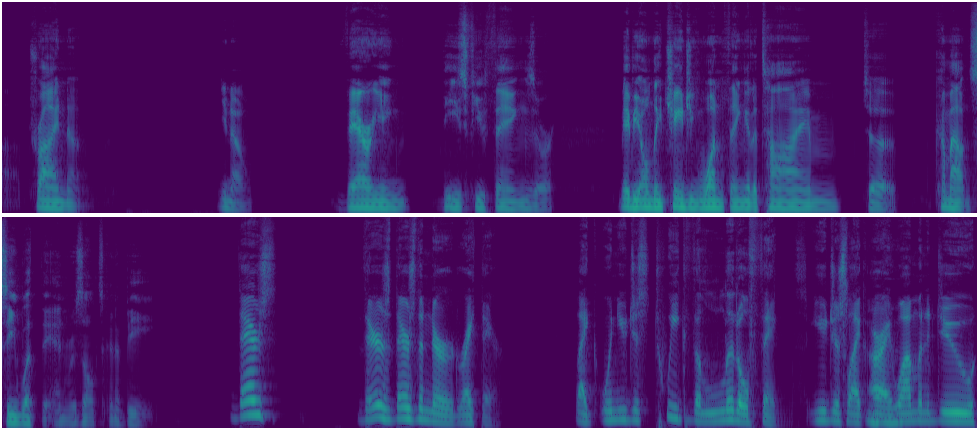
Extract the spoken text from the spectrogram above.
uh, trying to, you know, varying these few things or maybe only changing one thing at a time to come out and see what the end result's going to be. There's there's there's the nerd right there. Like when you just tweak the little things. You just like, all right, Mhm. well I'm going to do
